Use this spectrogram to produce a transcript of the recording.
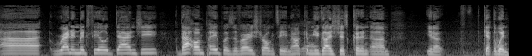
uh, Ren in midfield, Danji. That on paper is a very strong team. How come you guys just couldn't, um, you know, get the win?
